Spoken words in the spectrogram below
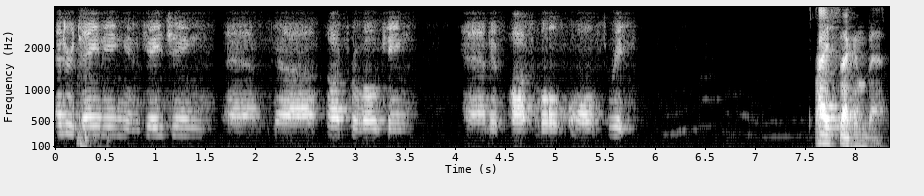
entertaining, engaging, and uh, of all three. I second that.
